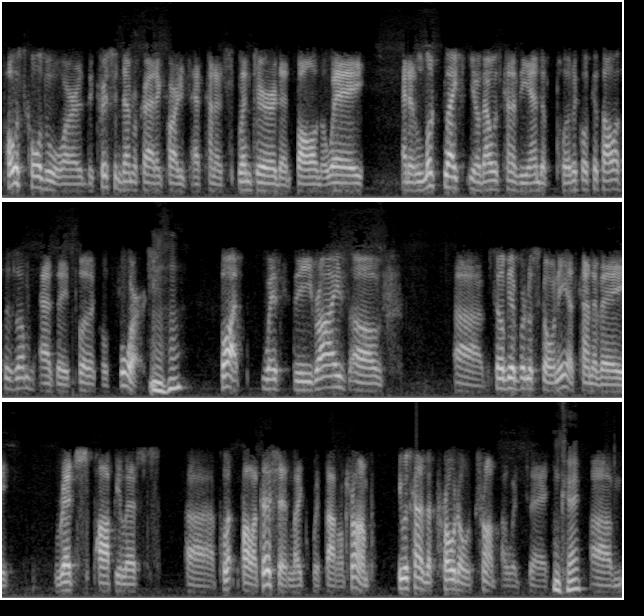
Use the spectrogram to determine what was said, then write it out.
Post Cold War, the Christian Democratic parties have kind of splintered and fallen away. And it looked like, you know, that was kind of the end of political Catholicism as a political force. Mm-hmm. But with the rise of uh, Silvio Berlusconi as kind of a rich populist uh, pol- politician, like with Donald Trump, he was kind of the proto Trump, I would say. Okay. Um,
